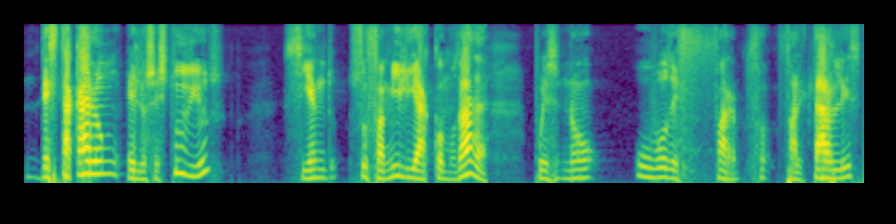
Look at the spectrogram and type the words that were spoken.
destacaron en los estudios, siendo su familia acomodada, pues no hubo de faltarles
